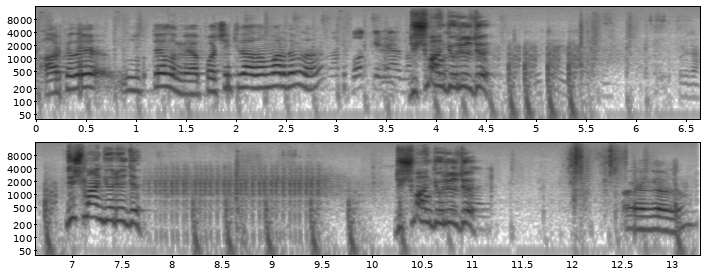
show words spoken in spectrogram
Rush, Arkada lootlayalım ya. Poçinki'de adam var değil mi daha? Bot geliyor abi. Düşman görüldü. Abi. Burada. Düşman görüldü. Düşman görüldü. Aynen gördüm.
